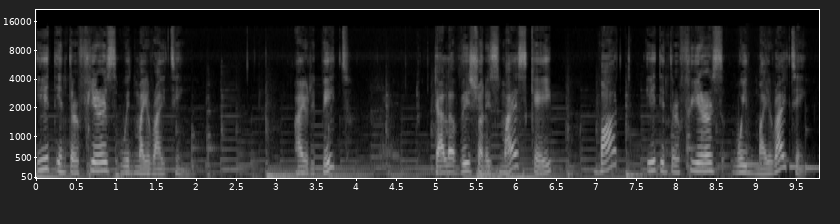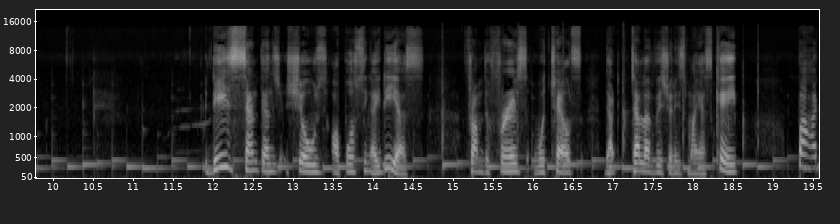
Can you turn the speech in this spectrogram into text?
it interferes with my writing. I repeat, television is my escape, but it interferes with my writing. This sentence shows opposing ideas. From the first, which tells that television is my escape, but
